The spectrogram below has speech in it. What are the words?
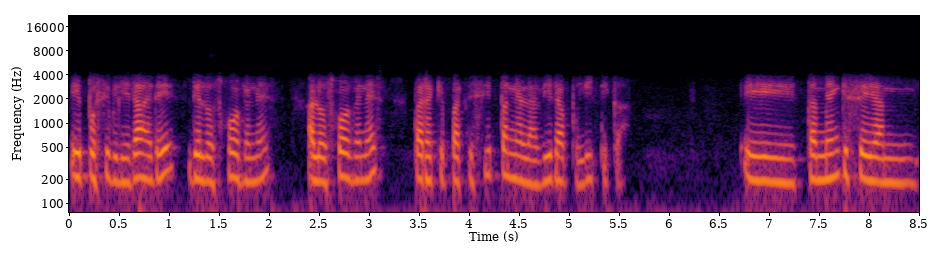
eh, posibilidades de los jóvenes a los jóvenes para que participen en la vida política. Y también que sean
